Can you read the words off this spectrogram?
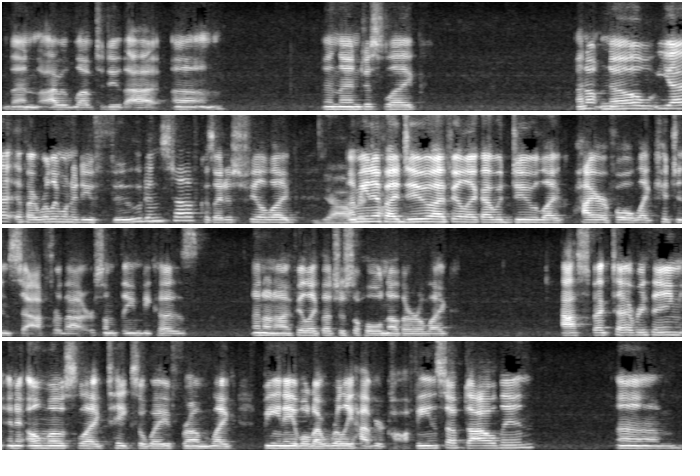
then I would love to do that. Um and then just like I don't know yet if I really want to do food and stuff because I just feel like yeah I mean if I do I feel like I would do like hire full like kitchen staff for that or something because I don't know I feel like that's just a whole nother like aspect to everything and it almost like takes away from like being able to really have your coffee and stuff dialed in um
